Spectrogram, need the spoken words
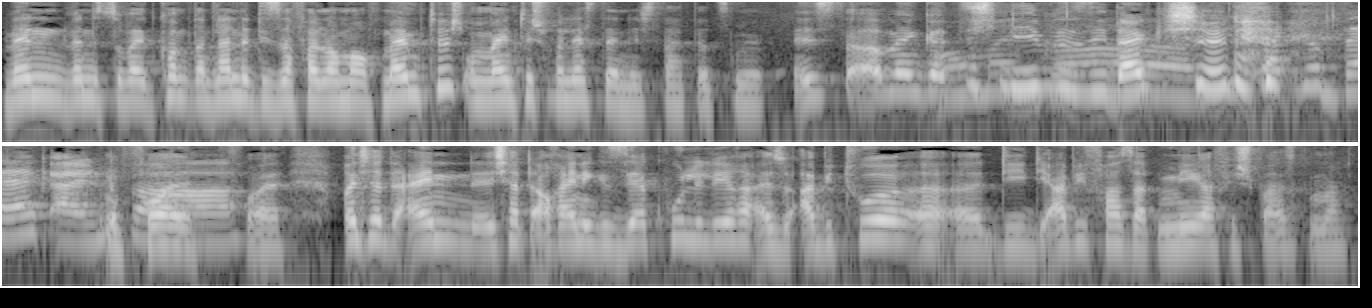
Wenn, wenn es soweit kommt, dann landet dieser Fall nochmal auf meinem Tisch und meinen Tisch verlässt er nicht, sagt er zu mir. Ich so, oh mein Gott, ich liebe sie, Dankeschön. Your bag einfach. Voll, voll. Und ich hatte, einen, ich hatte auch einige sehr coole Lehrer. Also Abitur, äh, die, die Abi-Phase hat mega viel Spaß gemacht.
